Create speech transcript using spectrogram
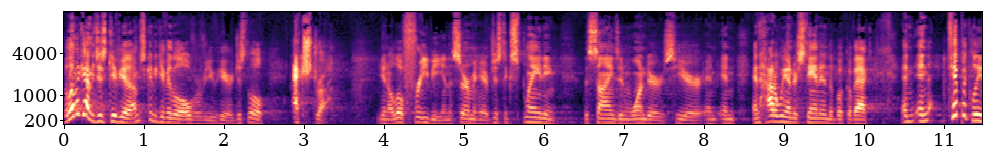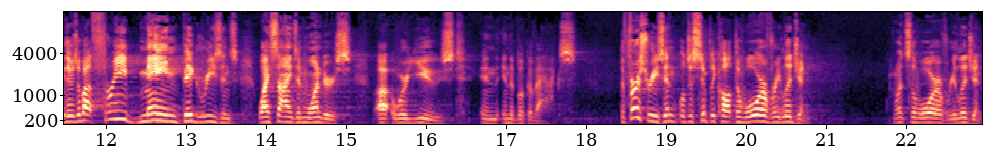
But let me kind of just give you, I'm just going to give you a little overview here, just a little extra, you know, a little freebie in the sermon here, just explaining the signs and wonders here and, and, and how do we understand it in the book of Acts. And, and typically, there's about three main big reasons why signs and wonders uh, were used in, in the book of Acts. The first reason, we'll just simply call it the war of religion. What's the war of religion?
